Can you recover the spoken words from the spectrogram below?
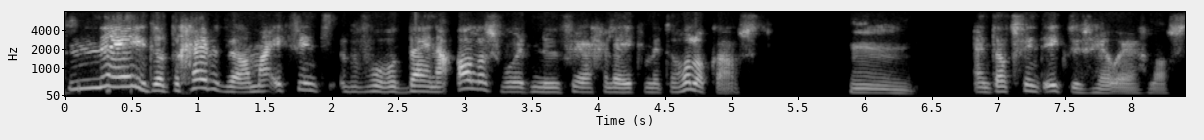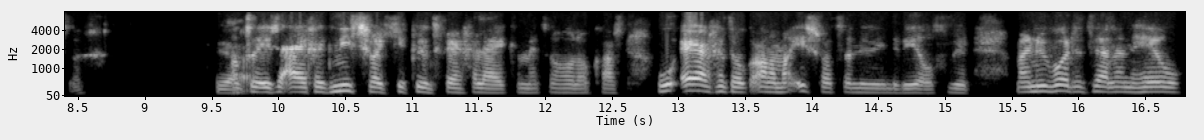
Nee, dat begrijp ik wel, maar ik vind bijvoorbeeld bijna alles wordt nu vergeleken met de Holocaust. Hmm, En dat vind ik dus heel erg lastig. ja. Want er is eigenlijk niets wat je kunt vergelijken met de Holocaust. Hoe erg het ook allemaal is wat er nu in de wereld gebeurt. Maar nu wordt het wel een heel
